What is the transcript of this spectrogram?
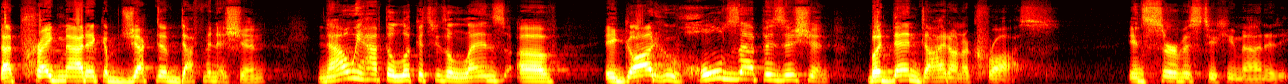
that pragmatic, objective definition. Now we have to look at through the lens of a God who holds that position, but then died on a cross in service to humanity,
